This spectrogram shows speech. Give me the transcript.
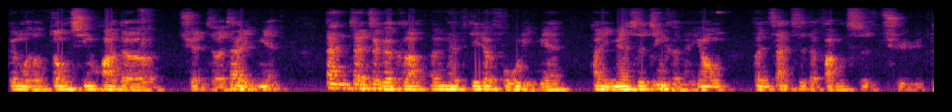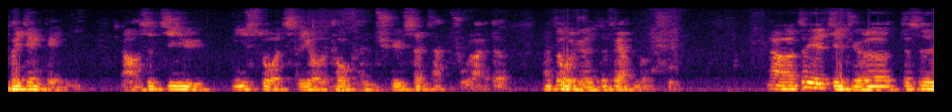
跟某种中心化的选择在里面。但在这个 Club NFT 的服务里面，它里面是尽可能用分散式的方式去推荐给你，然后是基于你所持有的 token 去生产出来的。那这我觉得是非常有趣。那这也解决了，就是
